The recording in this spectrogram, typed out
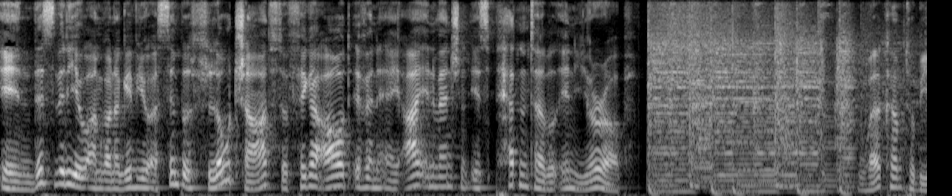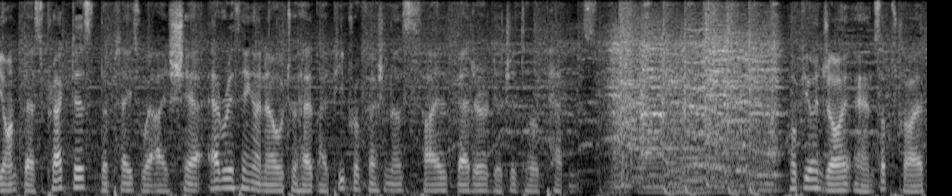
In this video, I'm going to give you a simple flowchart to figure out if an AI invention is patentable in Europe. Welcome to Beyond Best Practice, the place where I share everything I know to help IP professionals file better digital patents. Hope you enjoy and subscribe.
